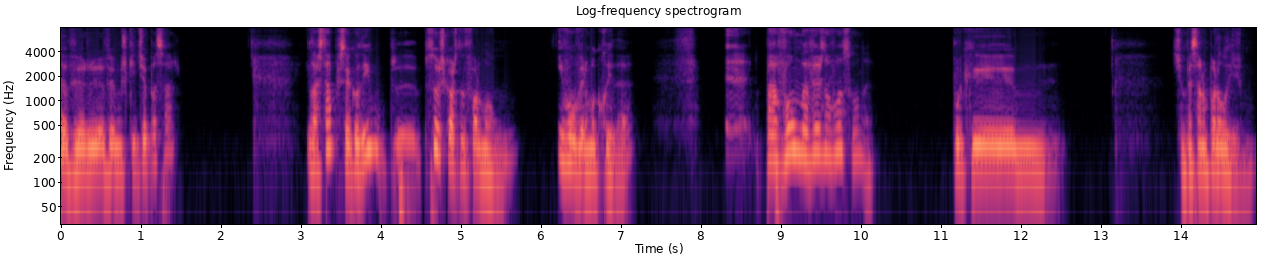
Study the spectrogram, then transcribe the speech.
a ver, a ver mosquitos a passar. E lá está, por isso é que eu digo: pessoas que gostam de Fórmula 1 e vão ver uma corrida, pá, vão uma vez, não vão a segunda. Porque. Hum, deixa-me pensar num paralelismo.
